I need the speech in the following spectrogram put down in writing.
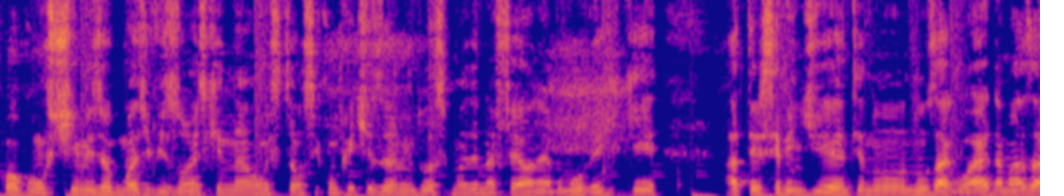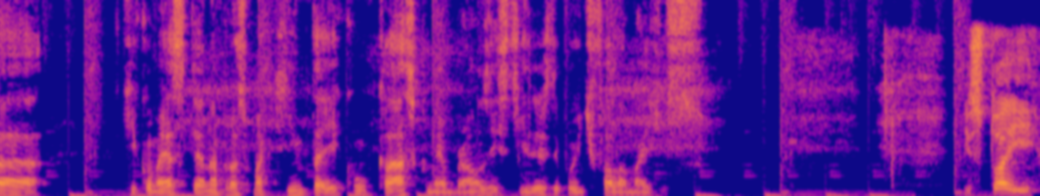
com alguns times e algumas divisões que não estão se concretizando em duas semanas da NFL, né? Vamos ver que, que a terceira em diante no, nos aguarda, mas a que começa até na próxima quinta aí com o clássico, né? Browns e Steelers, depois a gente fala mais disso. Isso aí.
